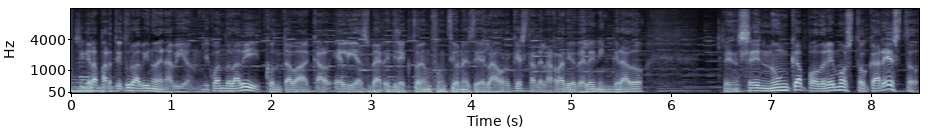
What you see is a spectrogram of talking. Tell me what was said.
Así que la partitura vino en avión y cuando la vi, contaba Carl Eliasberg, director en funciones de la orquesta de la radio de Leningrado, Pensé, nunca podremos tocar esto.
